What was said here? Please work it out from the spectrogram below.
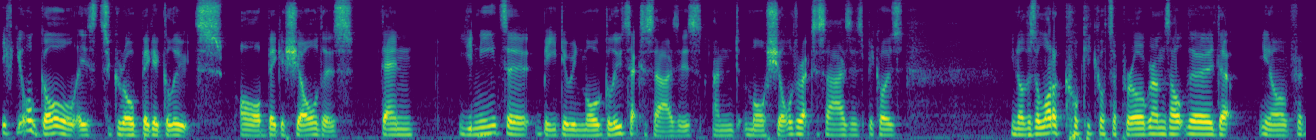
if your goal is to grow bigger glutes or bigger shoulders, then you need to be doing more glute exercises and more shoulder exercises because you know there's a lot of cookie cutter programs out there that you know for,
